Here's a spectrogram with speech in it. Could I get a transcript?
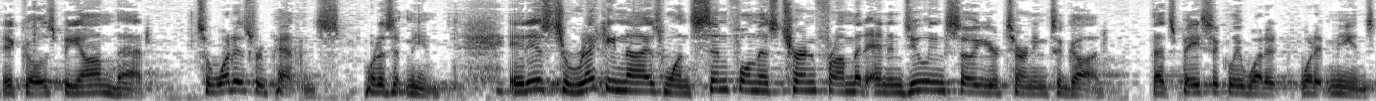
It goes beyond that. So what is repentance? What does it mean? It is to recognize one's sinfulness, turn from it, and in doing so, you're turning to God. That's basically what it, what it means.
